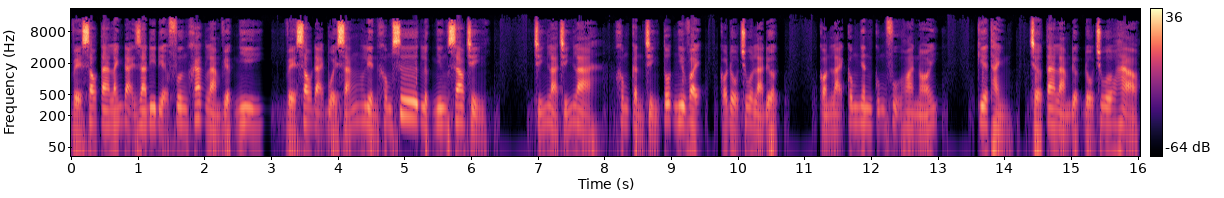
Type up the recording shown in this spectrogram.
về sau ta lãnh đại ra đi địa phương khác làm việc nhi, về sau đại buổi sáng liền không sư lực nhưng sao chỉnh. Chính là chính là, không cần chỉnh tốt như vậy, có đồ chua là được. Còn lại công nhân cũng phụ hoa nói, kia thành, chờ ta làm được đồ chua hảo,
